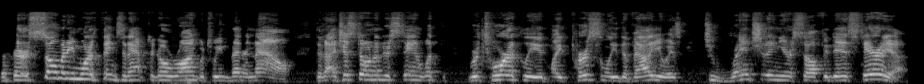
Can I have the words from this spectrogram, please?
But there are so many more things that have to go wrong between then and now that I just don't understand what rhetorically and like personally the value is to ratcheting yourself into hysteria.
